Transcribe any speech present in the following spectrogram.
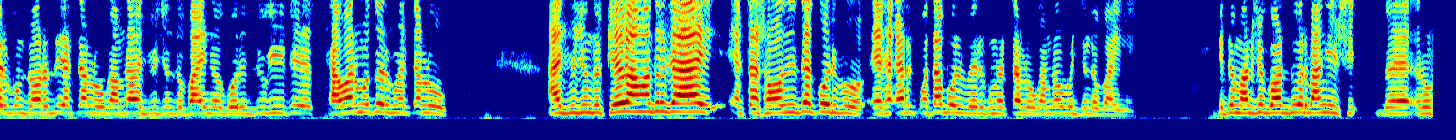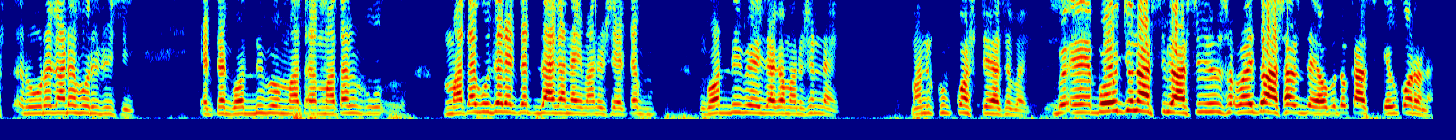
এরকম দরদি একটা লোক আমরা আজ পর্যন্ত পাই না। গরিব দুঃখী ছাওয়ার মতো এরকম একটা লোক। আজ পর্যন্ত কেউ আমাদের গায়ে একটা সহযোগিতা করব এর কথা বলব এরকম একটা লোক আমরা পর্যন্ত পাইনি। কিন্তু মানুষের ঘর দুয়ার ভাঙি এ- রোডে গাড়ে পড়ে রয়েছে একটা ঘর দিব মাথা মাথার মাথা গুজার একটা জায়গা নাই মানুষের একটা ঘর দিবে এই জায়গা মানুষের নাই। মানুষ খুব কষ্টে আছে ভাই। ব- এ, বহুত জন আসছিল আসছিল সবাই তো আশ্বাস দেয় হবে তো কাজ কেউ করে না।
